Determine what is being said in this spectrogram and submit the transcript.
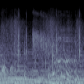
Mamma mia!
